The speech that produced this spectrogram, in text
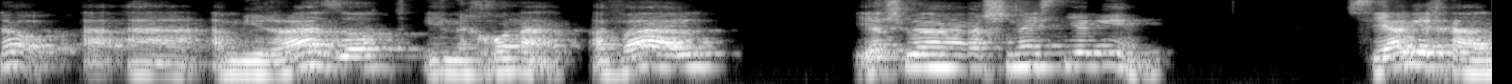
לא, האמירה הזאת היא נכונה, אבל יש לה שני סייגים. סייג אחד,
